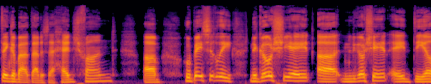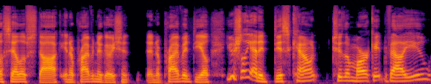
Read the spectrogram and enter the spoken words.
think about that as a hedge fund um, who basically negotiate uh, negotiate a deal sale of stock in a private negotiation in a private deal, usually at a discount to the market value.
